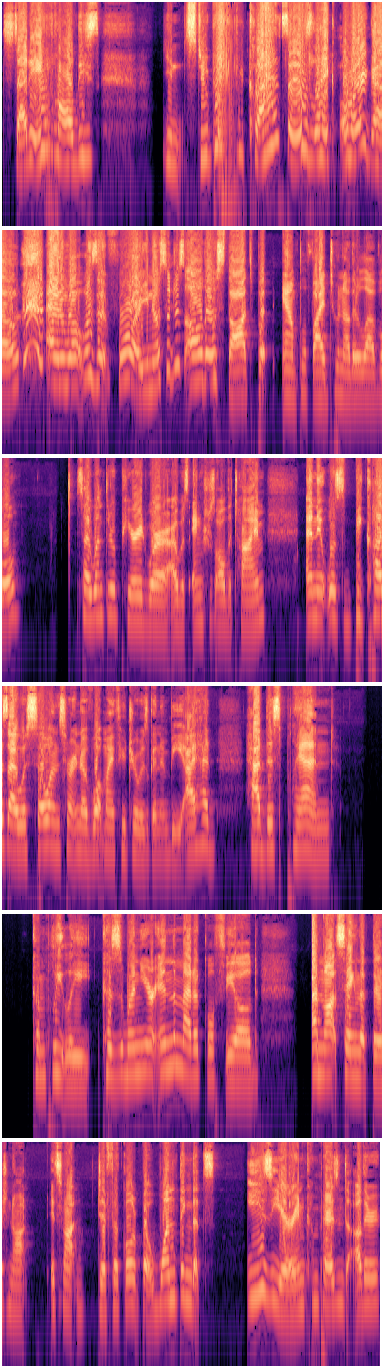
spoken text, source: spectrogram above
studying all these you know, stupid classes like orgo and what was it for you know so just all those thoughts but amplified to another level so I went through a period where I was anxious all the time. And it was because I was so uncertain of what my future was going to be. I had had this planned completely because when you're in the medical field, I'm not saying that there's not, it's not difficult, but one thing that's easier in comparison to other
